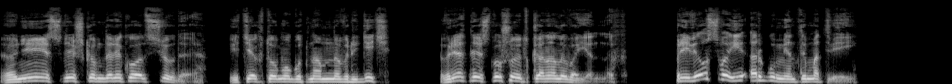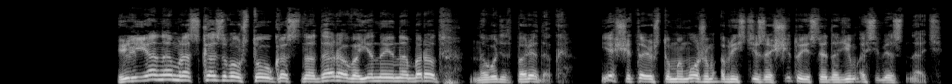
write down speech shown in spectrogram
«Они слишком далеко отсюда, и те, кто могут нам навредить, вряд ли слушают каналы военных», — привел свои аргументы Матвей. Илья нам рассказывал, что у Краснодара военные, наоборот, наводят порядок. Я считаю, что мы можем обрести защиту, если дадим о себе знать.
